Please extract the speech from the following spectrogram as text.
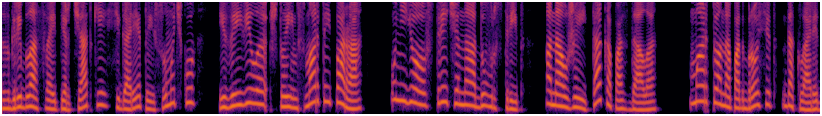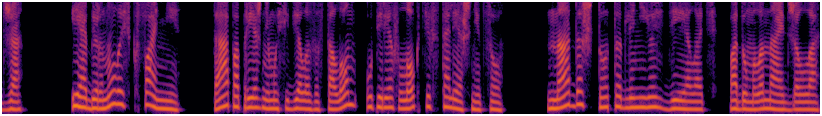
сгребла свои перчатки, сигареты и сумочку и заявила, что им с Мартой пора. У нее встреча на Дувр-стрит, она уже и так опоздала. Марту она подбросит до Клариджа. И обернулась к Фанни. Та по-прежнему сидела за столом, уперев локти в столешницу. «Надо что-то для нее сделать», — подумала Найджелла.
